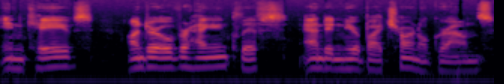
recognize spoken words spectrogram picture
in caves, under overhanging cliffs, and in nearby charnel grounds.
